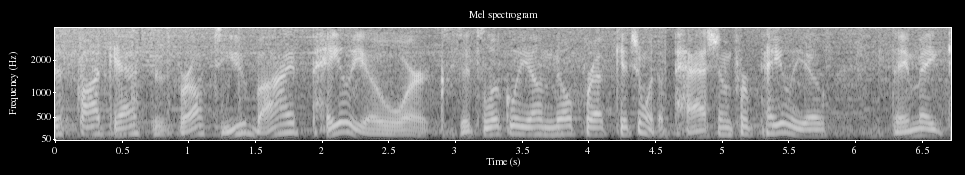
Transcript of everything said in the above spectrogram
This podcast is brought to you by Paleo Works. It's locally owned meal prep kitchen with a passion for paleo. They make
